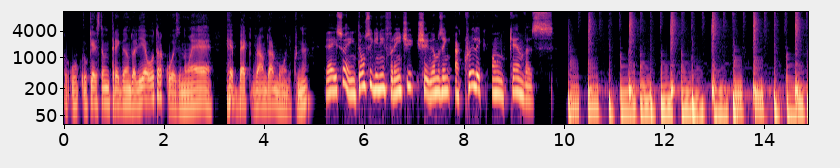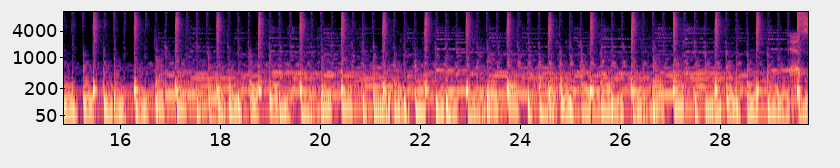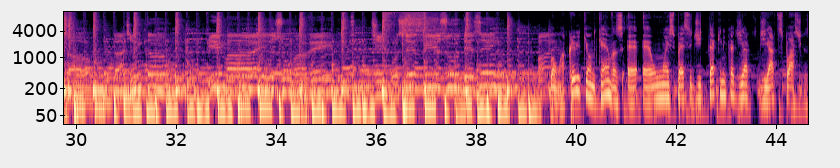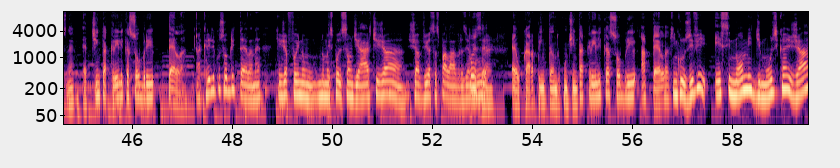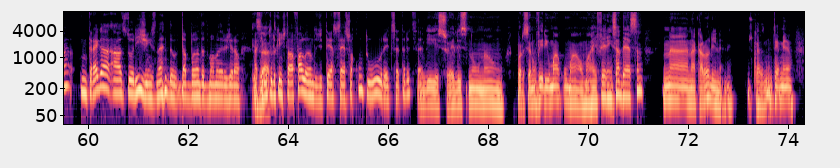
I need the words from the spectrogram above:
O, o que eles estão entregando ali é outra coisa, não é, é background harmônico, né? É isso aí. Então, seguindo em frente, chegamos em Acrylic on Canvas. Acrylic on Canvas é, é uma espécie de técnica de, art, de artes plásticas, né? É tinta acrílica sobre tela. Acrílico sobre tela, né? Quem já foi num, numa exposição de arte já, já viu essas palavras em algum é. lugar. É o cara pintando com tinta acrílica sobre a tela. Que inclusive esse nome de música já entrega as origens, né, do, da banda de uma maneira geral. Exato. Aquilo tudo que a gente estava falando, de ter acesso à cultura, etc, etc. Isso, eles não, não, por você não viria uma, uma, uma referência dessa na, na Carolina, né? Os caras não tem,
